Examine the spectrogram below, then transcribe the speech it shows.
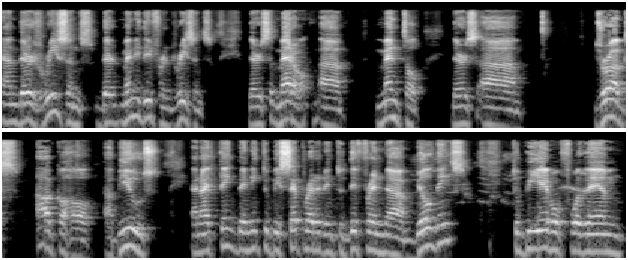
and there's reasons, there are many different reasons. There's metal, uh, mental, there's um, drugs, alcohol, abuse, and I think they need to be separated into different um, buildings to be able for them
